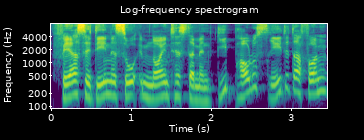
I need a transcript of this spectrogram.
Verse, den es so im Neuen Testament gibt. Paulus redet davon,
